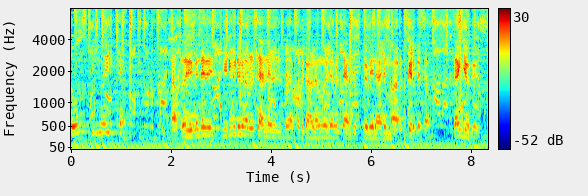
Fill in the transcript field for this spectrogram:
തോന്നുമായിരിക്കാം അപ്പോൾ ഇവന്റെ വീഡിയോ വീഡിയോ ഒക്കെ നമ്മുടെ ചാനലിലുണ്ട് അപ്പോൾ അത് കാണാൻ വേണ്ടി നമ്മുടെ ചാനൽ സബ്സ്ക്രൈബ് ചെയ്യാൻ ആരും മറക്കരുത് കേട്ടോ. താങ്ക് യു ഗൈസ്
